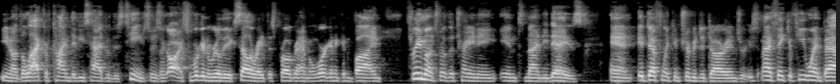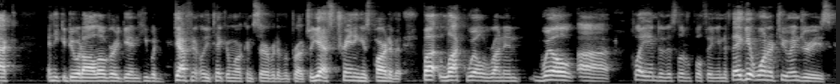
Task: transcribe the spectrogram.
you know the lack of time that he's had with his team. So he's like, all right, so we're going to really accelerate this program and we're going to combine three months worth of training into 90 days. And it definitely contributed to our injuries. And I think if he went back and he could do it all over again, he would definitely take a more conservative approach. So yes, training is part of it, but luck will run in, will uh, play into this Liverpool thing. And if they get one or two injuries,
